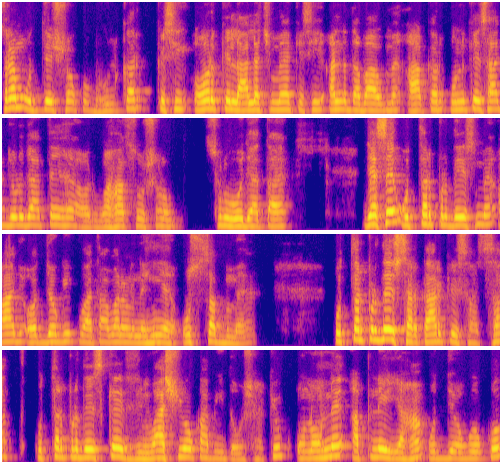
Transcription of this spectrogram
श्रम उद्देश्यों को भूलकर किसी और के लालच में, किसी अन्य दबाव में आकर उनके साथ जुड़ जाते हैं और वहाँ शोषण शुरू हो जाता है। जैसे उत्तर प्रदेश में आज औद्योगिक वातावरण नहीं है, उस सब में उत्तर प्रदेश सरकार के साथ साथ उत्तर प्रदेश के निवासियों का भी दोष है, क्योंकि उन्होंने अपने यहाँ उद्योगों को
